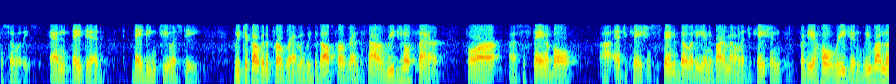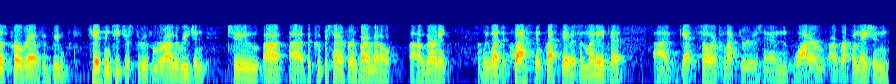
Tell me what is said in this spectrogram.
facilities, and they did they being TUSD. We took over the programming. We developed programs. It's now a regional center for uh, sustainable uh, education, sustainability and environmental education for the whole region. We run those programs. We bring kids and teachers through from around the region to uh, uh the Cooper Center for Environmental uh, Learning. We went to Qwest, and Qwest gave us some money to uh, get solar collectors and water reclamation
